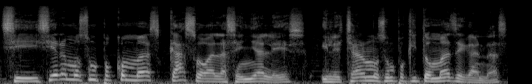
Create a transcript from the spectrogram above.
si hiciéramos un poco más caso a las señales y le echáramos un poquito más de ganas,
